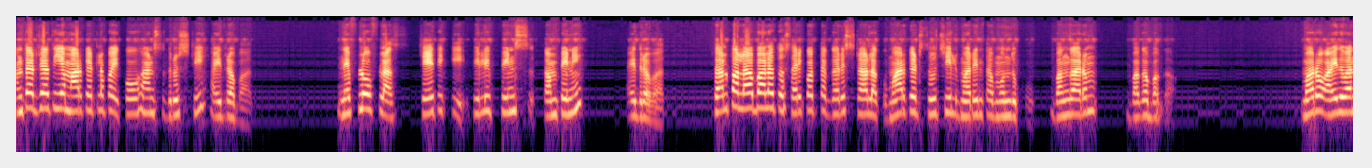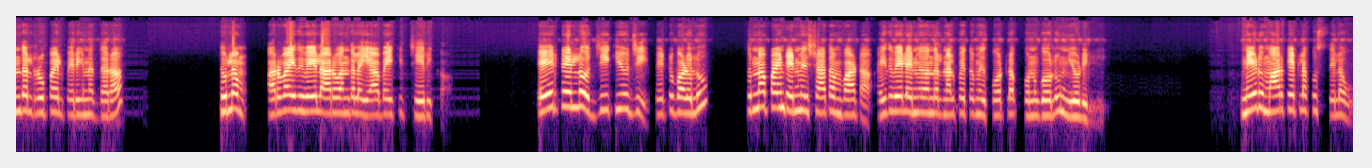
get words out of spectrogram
అంతర్జాతీయ మార్కెట్లపై కోహాన్స్ దృష్టి హైదరాబాద్. నెఫ్లో ప్లస్ చేతికి ఫిలిప్పీన్స్ కంపెనీ హైదరాబాద్. స్వల్ప లాభాలతో సరికొత్త గరిష్టాలకు మార్కెట్ సూచీలు మరింత ముందుకు. బంగారం బగబగ. మరో ఐదు వందల రూపాయలు పెరిగిన ధర. తులం అరవై ఐదు వేల ఆరు వందల యాభైకి చేరిక. ఎయిర్టెల్లో జీక్యూజీ పెట్టుబడులు. సున్నా పాయింట్ ఎనిమిది శాతం వాటా ఐదు వేల ఎనిమిది వందల నలభై తొమ్మిది కోట్ల కొనుగోలు న్యూఢిల్లీ. నేడు మార్కెట్లకు సెలవు.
